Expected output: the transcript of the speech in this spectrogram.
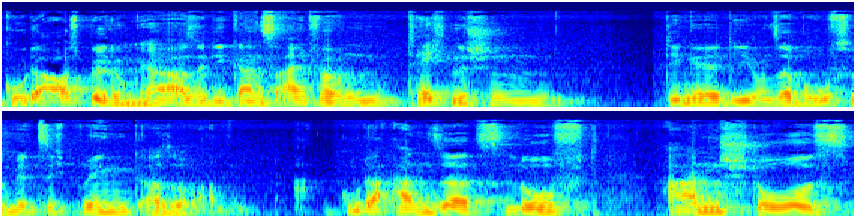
gute Ausbildung, ja, also die ganz einfachen technischen Dinge, die unser Beruf so mit sich bringt, also guter Ansatz, Luft, Anstoß,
